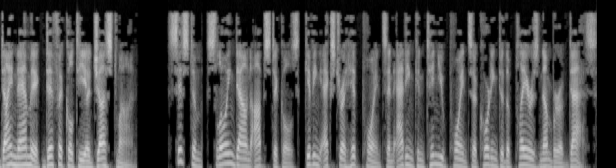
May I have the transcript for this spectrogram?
dynamic difficulty adjustment system, slowing down obstacles, giving extra hit points and adding continue points according to the player's number of deaths.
